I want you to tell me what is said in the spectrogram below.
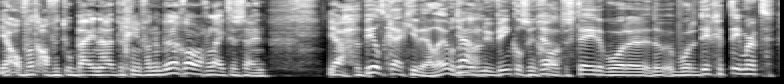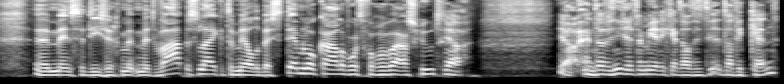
Ja, op wat af en toe bijna het begin van een burgeroorlog lijkt te zijn. Ja. Het beeld krijg je wel, hè? Want er worden nu winkels in grote steden worden, worden dichtgetimmerd. Uh, mensen die zich met, met wapens lijken te melden bij stemlokalen wordt voor gewaarschuwd. Ja. Ja, en dat is niet het Amerika dat ik, dat ik ken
